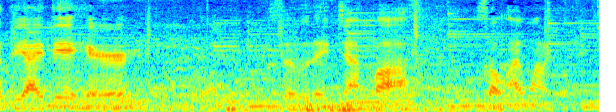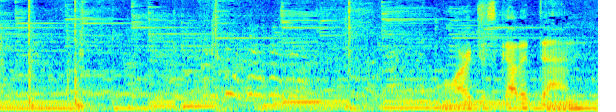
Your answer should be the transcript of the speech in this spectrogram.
But the idea here, so they jump off. So I want to go. Laura just got it done.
